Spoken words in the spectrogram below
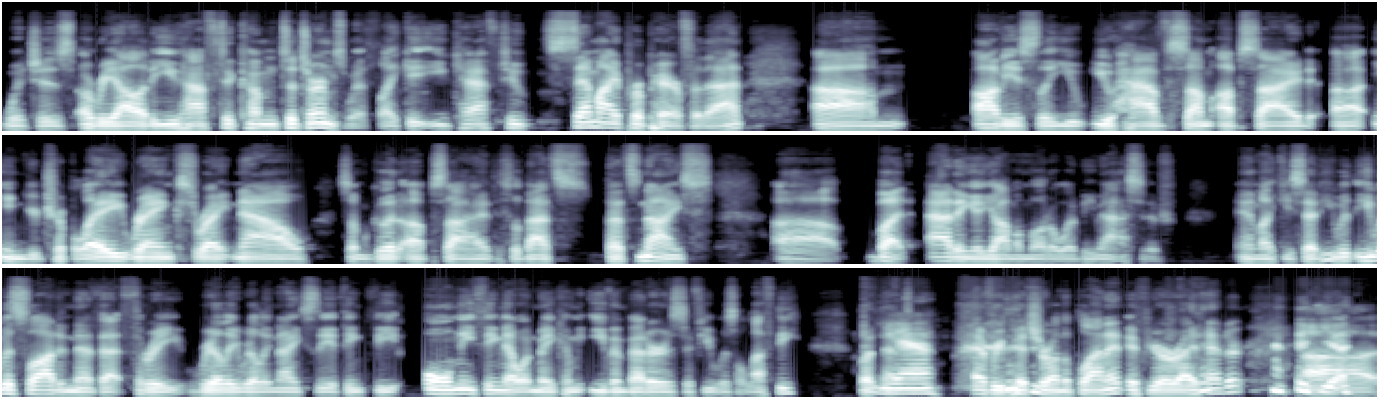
which is a reality you have to come to terms with. Like you have to semi prepare for that. Um, obviously, you you have some upside uh, in your AAA ranks right now, some good upside, so that's that's nice. Uh, but adding a Yamamoto would be massive. And like you said, he would he would slot in at that three really, really nicely. I think the only thing that would make him even better is if he was a lefty. But yeah, every pitcher on the planet. If you're a right-hander, yeah. uh,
